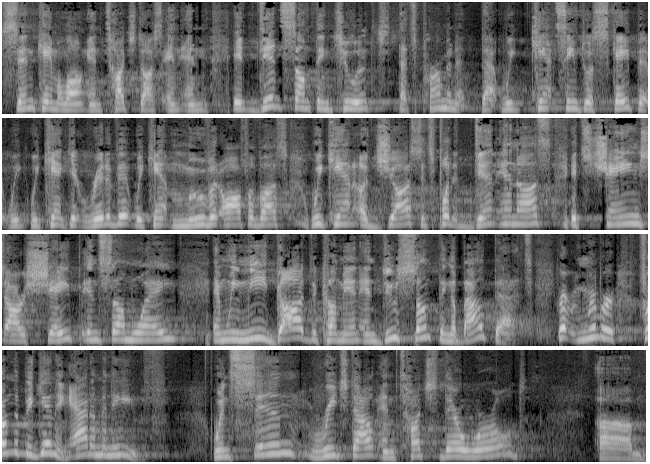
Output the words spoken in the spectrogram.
Sin came along and touched us, and, and it did something to us that's permanent, that we can't seem to escape it. We, we can't get rid of it. We can't move it off of us. We can't adjust. It's put a dent in us. It's changed our shape in some way. And we need God to come in and do something about that. Remember, from the beginning, Adam and Eve, when sin reached out and touched their world, um,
